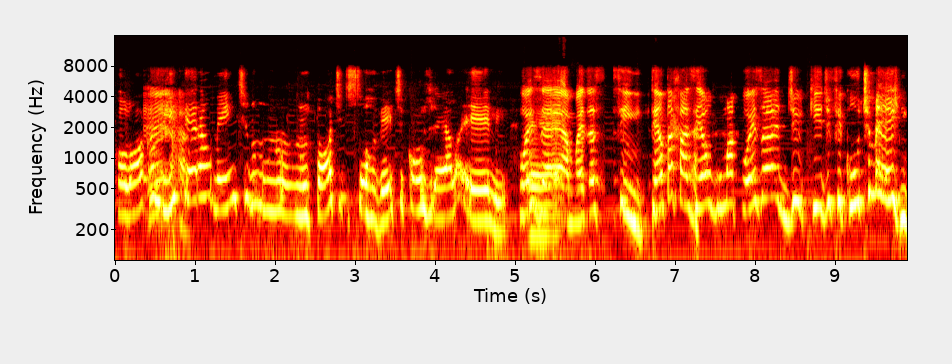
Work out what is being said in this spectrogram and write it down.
Coloca é. literalmente num, num, pote de sorvete e congela ele. Pois é, é mas assim, tenta fazer alguma coisa de, que dificulte mesmo.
